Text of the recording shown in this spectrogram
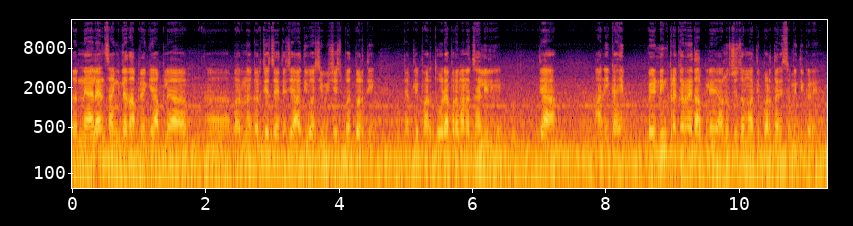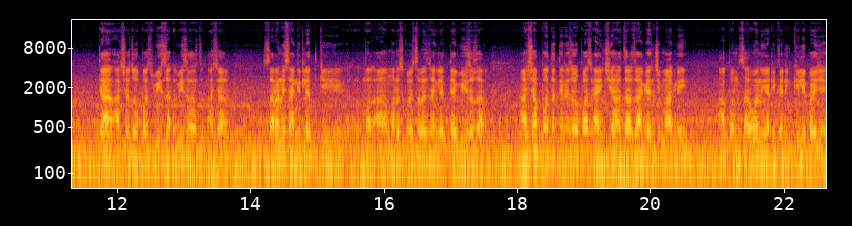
तर न्यायालयाने सांगितलं आपल्या की आपल्या भरणं गरजेचं आहे. त्याची आदिवासी विशेष पदभरती त्यातली फार थोड्या प्रमाणात झालेली आहे. त्या आणि काही पेंडिंग प्रकरण आहेत आपले अनुसूचित जमाती पडताळणी समितीकडे. त्या अशा जवळपास वीस वीस हजार अशा सरांनी सांगितल्यात की मरसकुले सरांनी सांगितल्यात त्या वीस हजार. अशा पद्धतीने जवळपास ऐंशी हजार जागांची मागणी आपण सर्वांनी या ठिकाणी केली पाहिजे.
